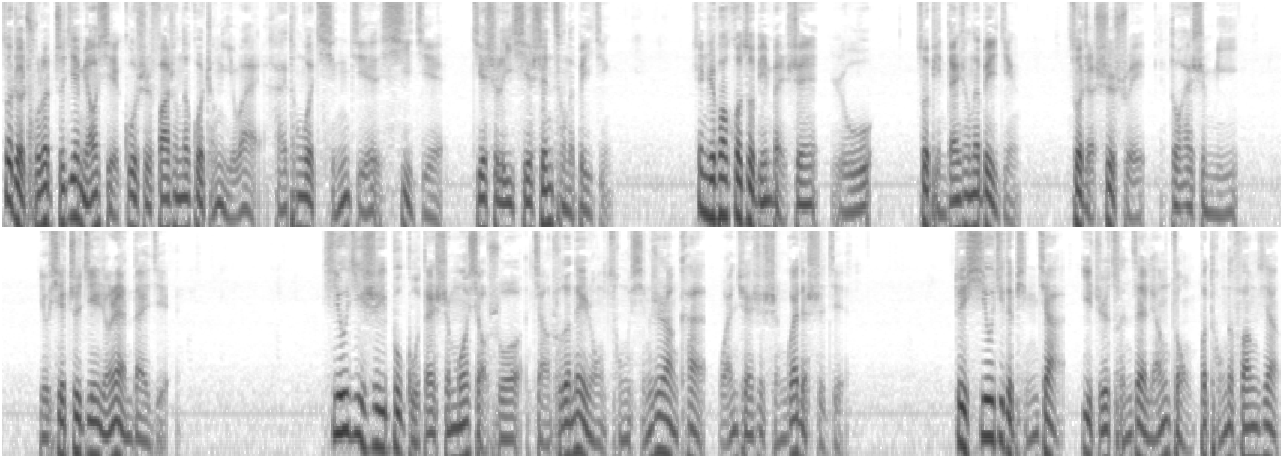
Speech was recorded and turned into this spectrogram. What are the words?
作者除了直接描写故事发生的过程以外，还通过情节细节揭示了一些深层的背景，甚至包括作品本身，如作品诞生的背景、作者是谁，都还是谜，有些至今仍然待解。《西游记》是一部古代神魔小说，讲述的内容从形式上看完全是神怪的世界。对《西游记》的评价一直存在两种不同的方向，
